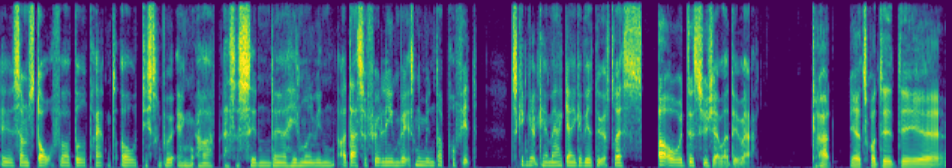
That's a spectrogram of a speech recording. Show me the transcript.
øh, som står for både print og distribuering og altså sende det og hele måden Og der er selvfølgelig en væsentlig mindre profit. Til gengæld kan jeg mærke, at jeg ikke er ved at dø af stress. Og oh, det synes jeg var det værd. Klart. Jeg tror, det, det, øh,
